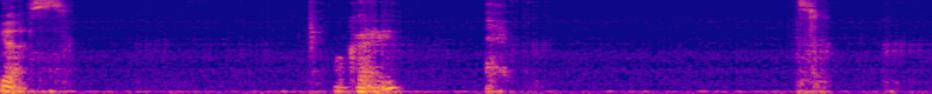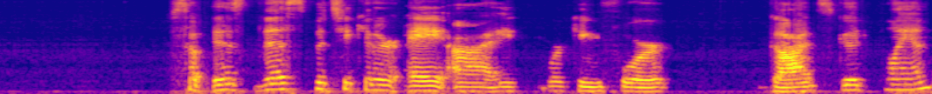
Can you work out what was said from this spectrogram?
Yes. Okay. So is this particular AI working for God's good plan?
